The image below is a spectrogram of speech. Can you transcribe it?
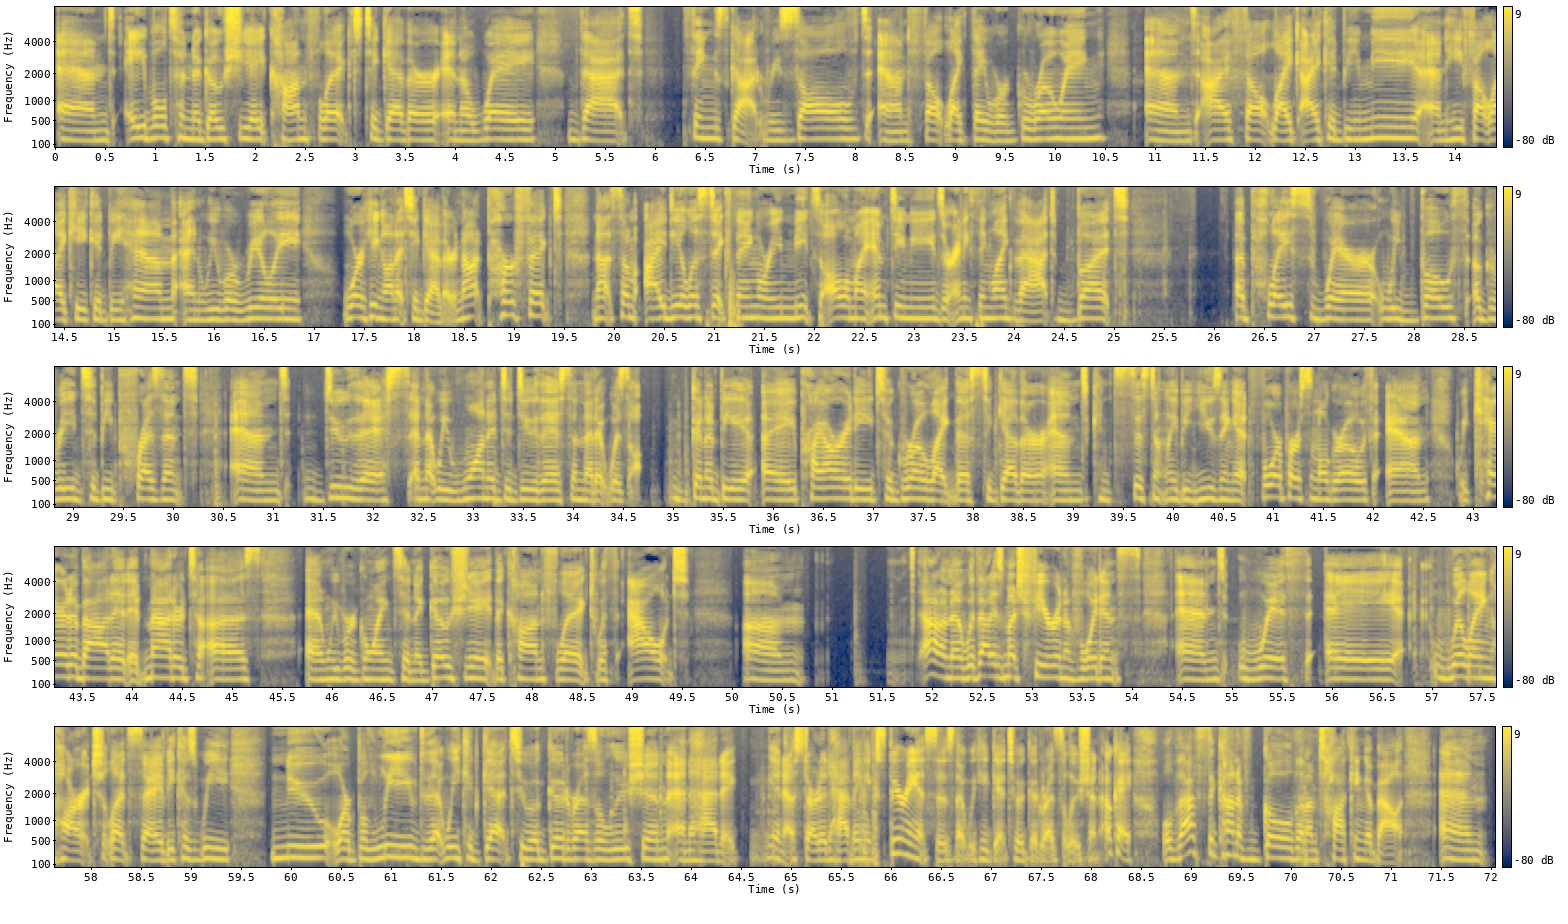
and able to negotiate conflict together in a way that things got resolved and felt like they were growing and I felt like I could be me and he felt like he could be him and we were really working on it together. Not perfect, not some idealistic thing where he meets all of my empty needs or anything like that, but a place where we both agreed to be present and do this and that we wanted to do this and that it was going to be a priority to grow like this together and consistently be using it for personal growth. And we cared about it. It mattered to us. And we were going to negotiate the conflict without um, I don't know, without as much fear and avoidance and with a willing heart, let's say, because we knew or believed that we could get to a good resolution and had, you know, started having experiences that we could get to a good resolution. Okay, well, that's the kind of goal that I'm talking about. And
